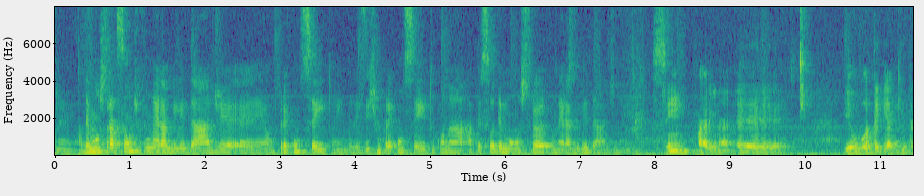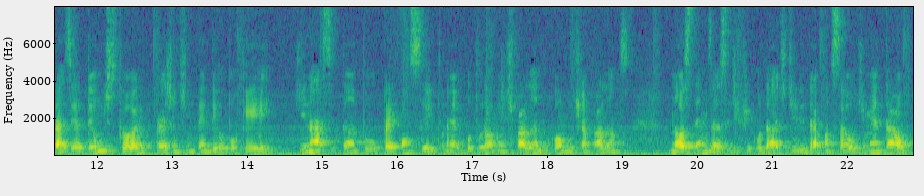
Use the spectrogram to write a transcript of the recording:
É, a demonstração de vulnerabilidade é um preconceito ainda. Existe um preconceito quando a, a pessoa demonstra vulnerabilidade. Né? Sim, Marina. É, eu vou ter que aqui trazer até um histórico para a gente entender o porquê que nasce tanto preconceito. Né? Culturalmente falando, como já falamos, nós temos essa dificuldade de lidar com a saúde mental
